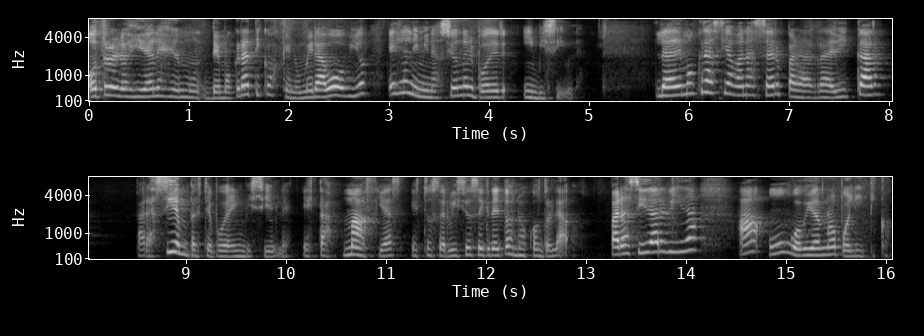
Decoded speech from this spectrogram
Otro de los ideales democráticos que enumera Bobbio es la eliminación del poder invisible. La democracia van a ser para erradicar para siempre este poder invisible, estas mafias, estos servicios secretos no controlados, para así dar vida a un gobierno político.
